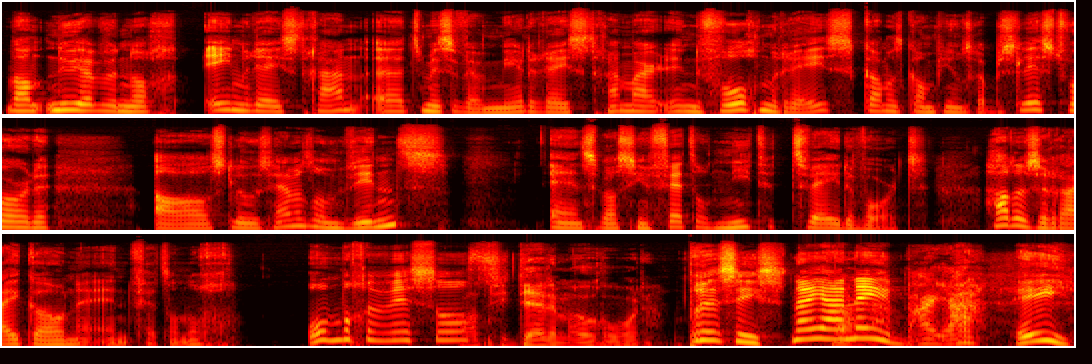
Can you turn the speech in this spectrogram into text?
Want nu hebben we nog één race te gaan. Eh, tenminste, we hebben meerdere races te gaan. Maar in de volgende race kan het kampioenschap beslist worden als Lewis Hamilton wint en Sebastian Vettel niet tweede wordt. Hadden ze Räikkönen en Vettel nog omgewisseld? Had hij derde mogen worden. Precies. Nou ja, Nou. nee, maar ja, hey,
